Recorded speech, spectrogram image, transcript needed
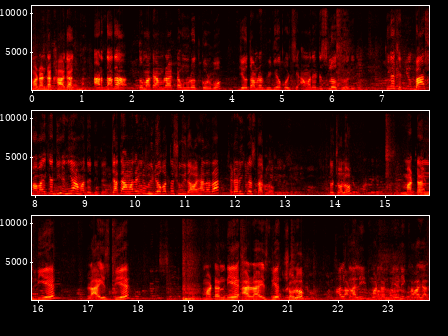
মাটনটা খাওয়া যাক। আর দাদা, তোমাকে আমরা একটা অনুরোধ করব, যেহেতু আমরা ভিডিও করছি, আমাদের একটু স্লো স্লো দিতে। ঠিক আছে? বা সবাইকে দিয়ে নিয়ে আমাদের দিতে, যাতে আমাদের একটু ভিডিও করতে সুবিধা হয়। হ্যাঁ দাদা? এটা রিকোয়েস্ট থাকল। তো চলো, মাটন দিয়ে রাইস দিয়ে মাটন দিয়ে আর রাইস দিয়ে চলো। বাঙালি মাটন বিরিয়ানি খাওয়া যাক।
